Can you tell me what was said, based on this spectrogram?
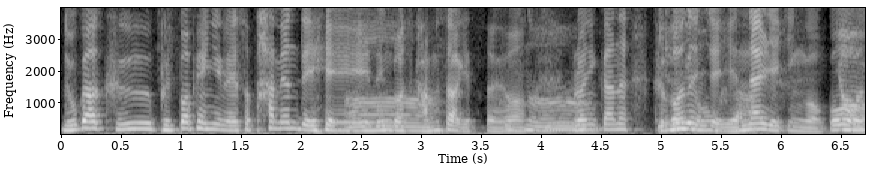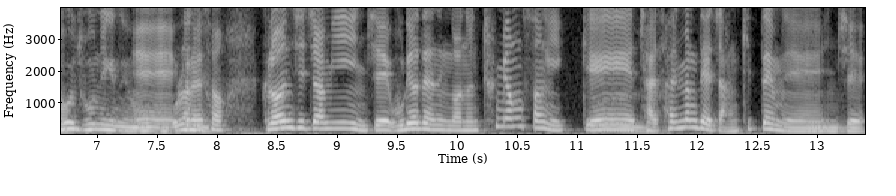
누가 그 불법 행위를 해서 파면되는 아, 것을 감수하겠어요. 그렇구나. 그러니까는 그거는 게 이제 옛날 얘기인 거고. 야, 이거 좋은 얘기네요. 예. 그래서 그런 지점이 이제 우려되는 거는 투명성 있게 음. 잘 설명되지 않기 때문에 음. 이제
